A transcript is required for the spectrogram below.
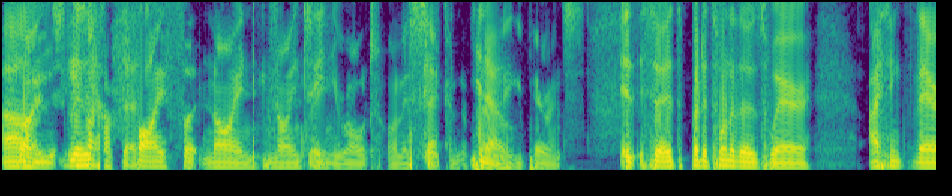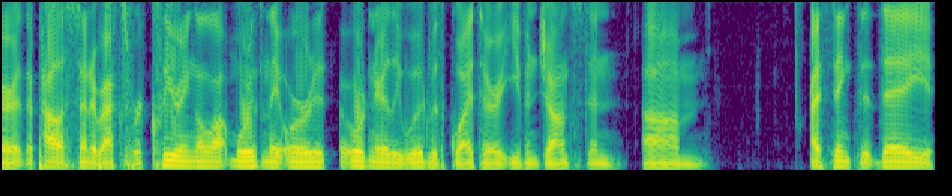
Um, he's, he's really like a five foot nine, Exactly. 19 year old on his second you Premier know, League appearance. it, so it's but it's one of those where I think their the Palace center backs were clearing a lot more than they or, ordinarily would with Guaita or even Johnstone. Um, I think that they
